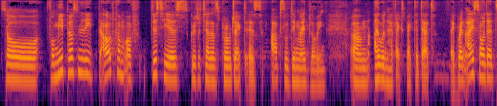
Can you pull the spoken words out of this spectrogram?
So for me personally, the outcome of this year's Goethe Talents project is absolutely mind blowing. Um, I wouldn't have expected that. Like when I saw that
